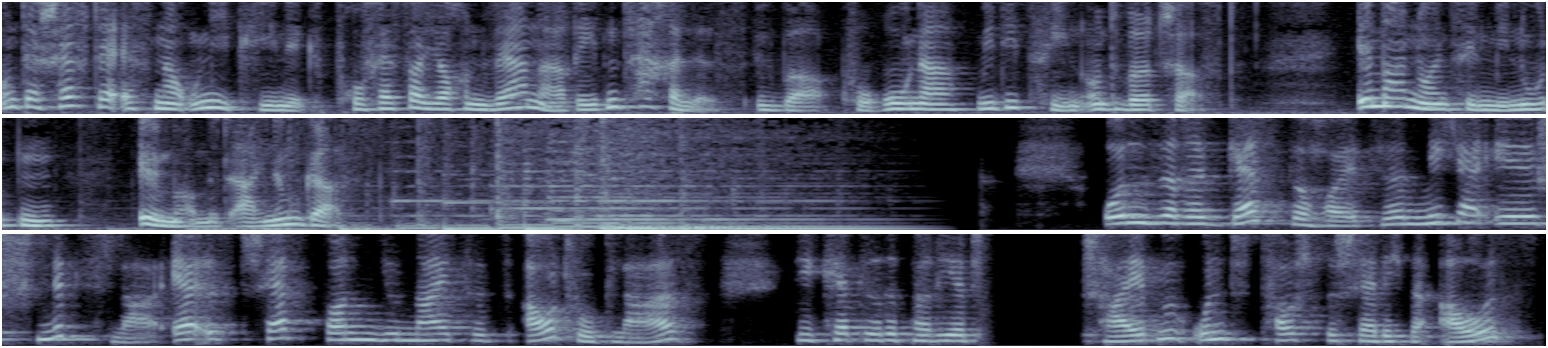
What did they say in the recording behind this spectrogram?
und der Chef der Essener Uniklinik, Professor Jochen Werner, reden Tacheles über Corona, Medizin und Wirtschaft. Immer 19 Minuten, immer mit einem Gast. Unsere Gäste heute, Michael Schnitzler. Er ist Chef von United Autoglas. Die Kette repariert Scheiben und tauscht Beschädigte aus.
